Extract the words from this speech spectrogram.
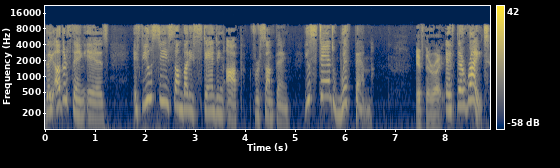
the other thing is, if you see somebody standing up for something, you stand with them If they're right. if they're right.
